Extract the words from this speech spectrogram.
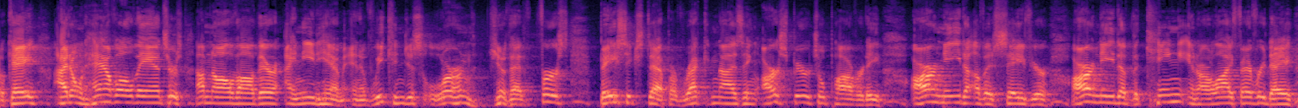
Okay? I don't have all the answers. I'm not all there. I need Him. And if we can just learn, you know, that first basic step of recognizing our spiritual poverty, our need of a Savior, our need of the King in our life every day,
